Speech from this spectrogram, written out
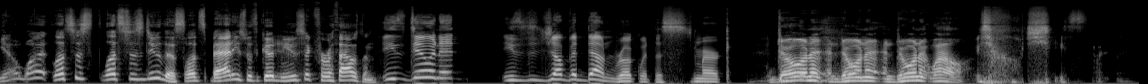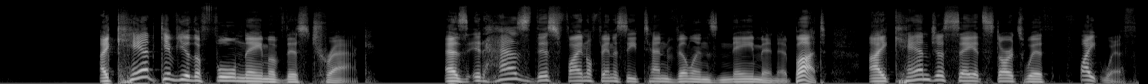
You know what? Let's just let's just do this. Let's baddies with good music for a thousand. He's doing it. He's jumping down. Rook with the smirk. Doing it and doing it and doing it well. Oh, jeez. I can't give you the full name of this track, as it has this Final Fantasy X villain's name in it, but I can just say it starts with fight with.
